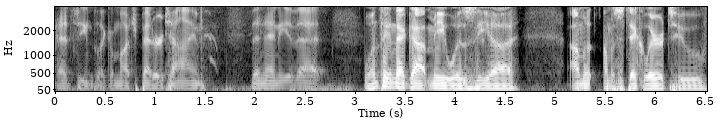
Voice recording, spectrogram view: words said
that seems like a much better time than any of that. One thing that got me was the uh, I'm a I'm a stickler to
